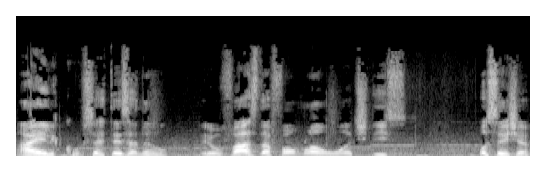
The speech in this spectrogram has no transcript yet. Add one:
Aí ele: "Com certeza não. Eu vazo da Fórmula 1 antes disso." Ou seja,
